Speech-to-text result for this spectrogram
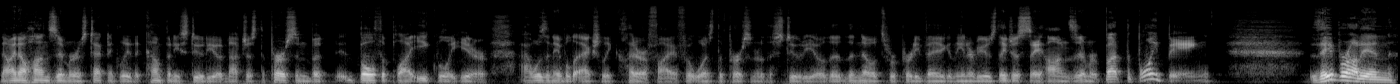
Now, I know Hans Zimmer is technically the company studio, not just the person, but both apply equally here. I wasn't able to actually clarify if it was the person or the studio. The, the notes were pretty vague in the interviews. They just say Hans Zimmer. But the point being, they brought in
